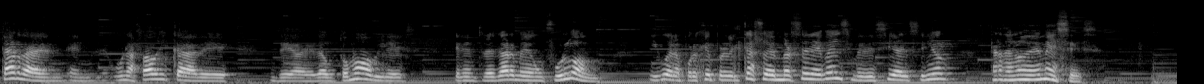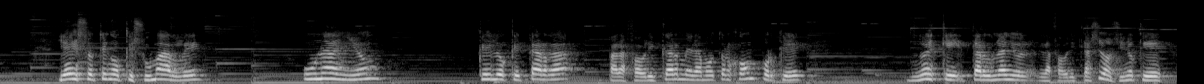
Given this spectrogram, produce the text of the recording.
tarda en, una fábrica de, de, automóviles en entregarme un furgón? Y bueno, por ejemplo, en el caso de Mercedes-Benz me decía el señor, tarda nueve meses. Y a eso tengo que sumarle un año, que es lo que tarda para fabricarme la motorhome, porque no es que tarde un año la fabricación, sino que,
